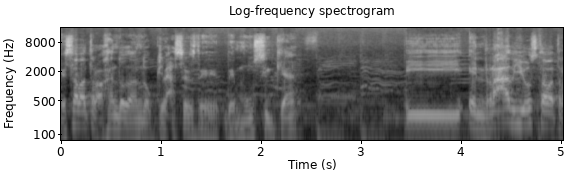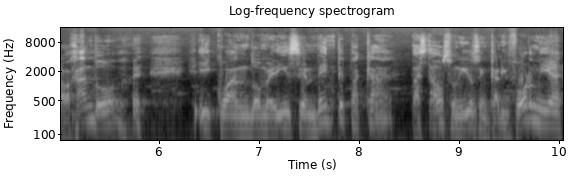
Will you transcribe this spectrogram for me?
Estaba trabajando dando clases de, música. Y en radio estaba trabajando. Y cuando me dicen, vente para acá, para Estados Unidos, en California,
